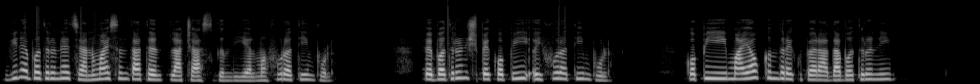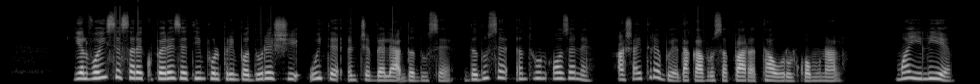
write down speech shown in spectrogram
Vine bătrânețea, nu mai sunt atent la ceas, gândi el, mă fură timpul. Pe bătrâni și pe copii îi fură timpul. Copiii mai au când recupera, dar bătrânii... El voise să recupereze timpul prin pădure și uite în ce belea dăduse. Dăduse într-un OZN. Așa-i trebuie dacă a vrut să pară taurul comunal. Măi, Ilie!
